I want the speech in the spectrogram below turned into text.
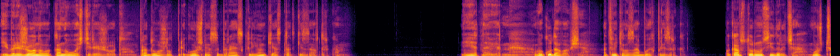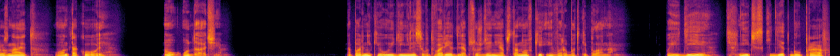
«И береженого конвой стережет», — продолжил Пригоршня, собирая с клеенки остатки завтрака. «Нет, наверное. Вы куда вообще?» — ответил за обоих призрак. «Пока в сторону Сидорыча. Может, что знает. Он такой. Ну, удачи». Напарники уединились во дворе для обсуждения обстановки и выработки плана. По идее, технически дед был прав.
